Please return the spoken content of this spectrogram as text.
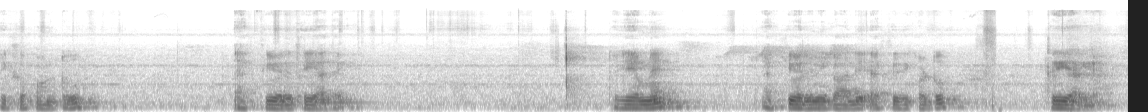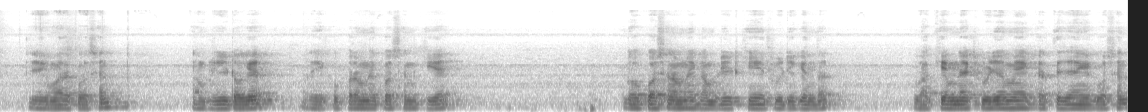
six upon two x की वैल्यू थ्री आ जाएगी। तो ये हमने एक्स की वैल्यू निकाली x is equal to three आ गया। तो ये हमारा क्वेश्चन कंप्लीट हो गया और एक ऊपर हमने क्वेश्चन किया दो क्वेश्चन हमने कंप्लीट किए इस वीडियो के अंदर। बाकी हम नेक्स्ट वीडियो में करते जाएँगे क्वेश्चन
